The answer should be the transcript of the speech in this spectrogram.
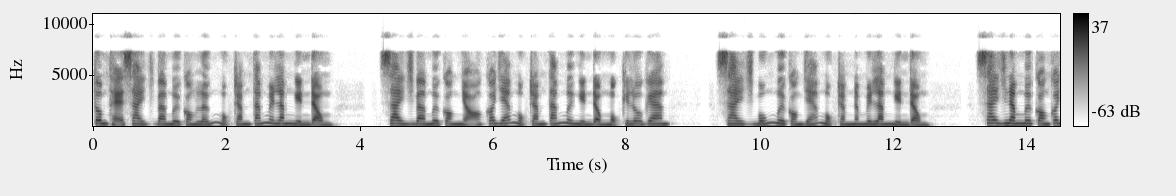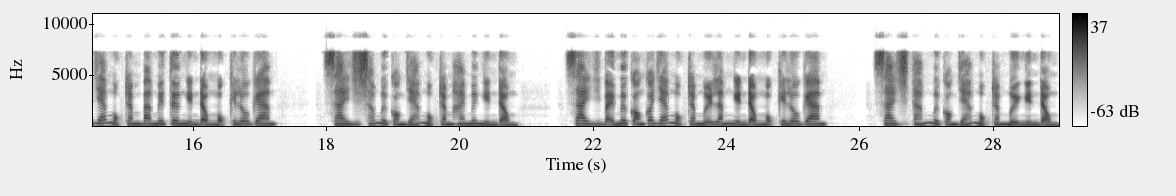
tôm thẻ size 30 con lớn 185.000 đồng. Size 30 con nhỏ có giá 180.000 đồng 1 kg. Size 40 con giá 155.000 đồng. Size 50 con có giá 134.000 đồng 1 kg. Size 60 con giá 120.000 đồng. Size 70 con có giá 115.000 đồng 1 kg. Size 80 con giá 110.000 đồng.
